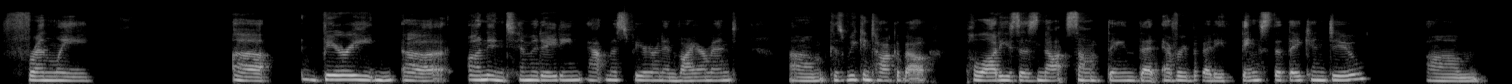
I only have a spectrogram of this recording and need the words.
friendly, uh, very uh, unintimidating atmosphere and environment. Because um, we can talk about Pilates as not something that everybody thinks that they can do. Um,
